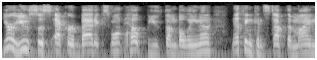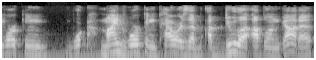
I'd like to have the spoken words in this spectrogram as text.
Your useless acrobatics won't help you, Thumbelina. Nothing can stop the mind warping mind warping powers of Abdullah Oblongata.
